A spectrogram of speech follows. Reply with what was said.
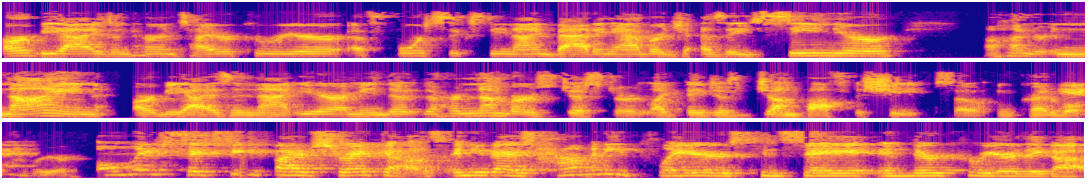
RBIs in her entire career, a 469 batting average as a senior, 109 RBIs in that year. I mean, the, the, her numbers just are like they just jump off the sheet. So incredible And career. Only 65 strikeouts. And you guys, how many players can say in their career they got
